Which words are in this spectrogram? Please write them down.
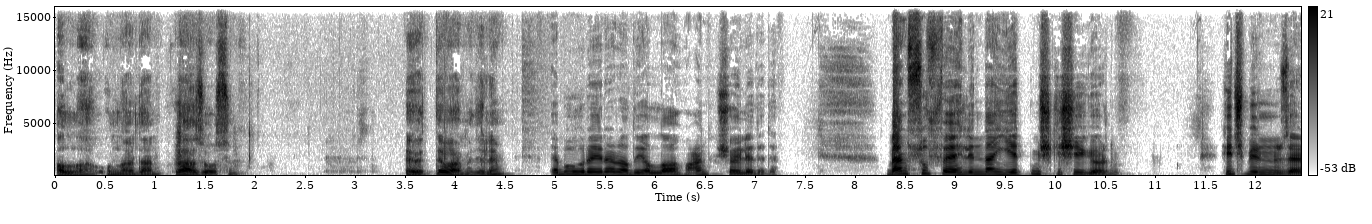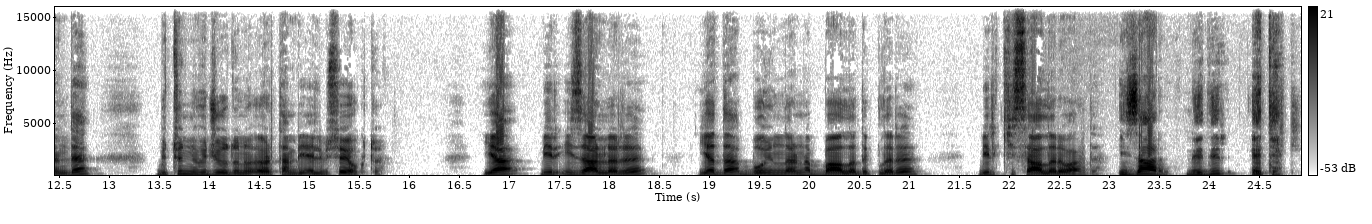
Allah onlardan razı olsun. Evet devam edelim. Ebu Hureyre radıyallahu anh şöyle dedi. Ben Suffe ehlinden 70 kişiyi gördüm. Hiçbirinin üzerinde bütün vücudunu örten bir elbise yoktu. Ya bir izarları ya da boyunlarına bağladıkları bir kisaları vardı. İzar nedir? Etek.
